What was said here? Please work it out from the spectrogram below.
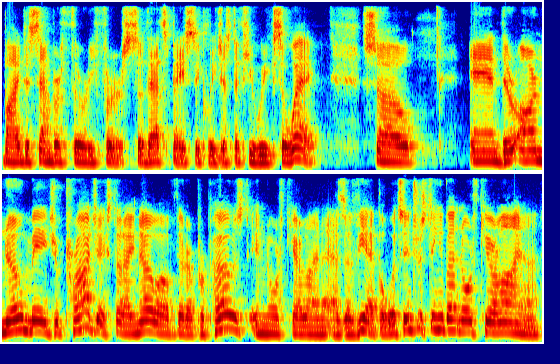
by December 31st. So that's basically just a few weeks away. So. And there are no major projects that I know of that are proposed in North Carolina as of yet. But what's interesting about North Carolina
